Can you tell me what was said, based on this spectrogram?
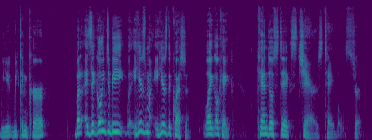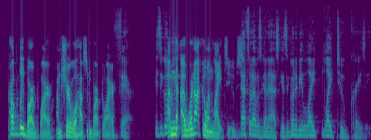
We we concur, but is it going to be? Here's my here's the question. Like, okay, kendo sticks, chairs, tables, sure, Probably barbed wire. I'm sure we'll have some barbed wire. fair. Is it going I'm be? not, I, we're not going light tubes. that's what I was going to ask. Is it going to be light light tube crazy?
